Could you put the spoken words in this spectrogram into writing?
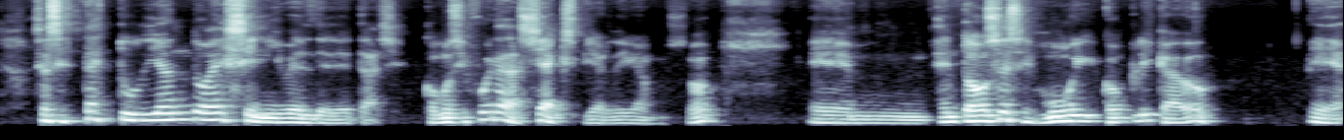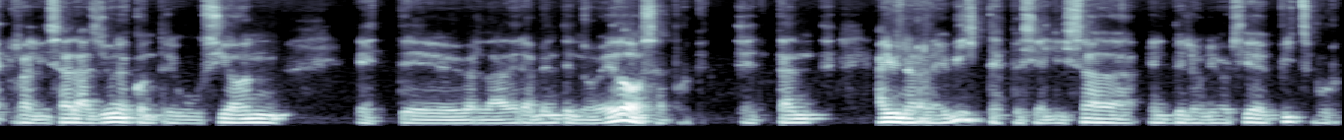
O sea, se está estudiando a ese nivel de detalle, como si fuera Shakespeare, digamos. Em, entonces es muy complicado eh, realizar allí una contribución este, verdaderamente novedosa, porque hay una revista especializada de la Universidad de Pittsburgh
